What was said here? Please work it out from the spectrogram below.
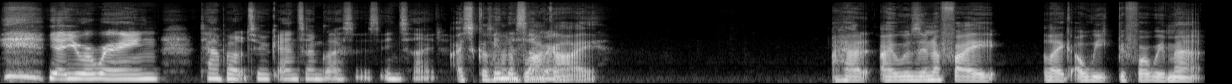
yeah, you were wearing tap out toque and sunglasses inside. It's because I In had a the black summer. eye. I had I was in a fight like a week before we met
